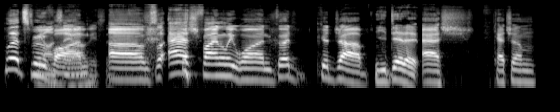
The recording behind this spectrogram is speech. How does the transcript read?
let's move Beyonce, on. obviously. Um, so Ash finally won. Good good job, You did it. Ash Ketchum.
